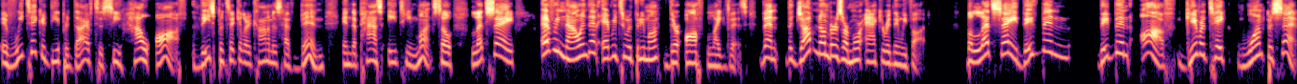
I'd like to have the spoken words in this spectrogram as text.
If we take a deeper dive to see how off these particular economists have been in the past 18 months. So let's say every now and then, every two or three months, they're off like this. Then the job numbers are more accurate than we thought. But let's say they've been they've been off, give or take one percent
